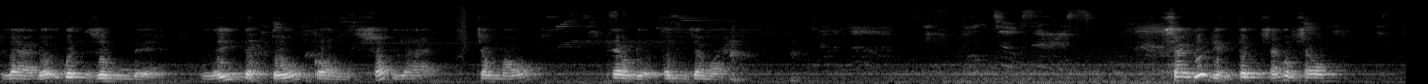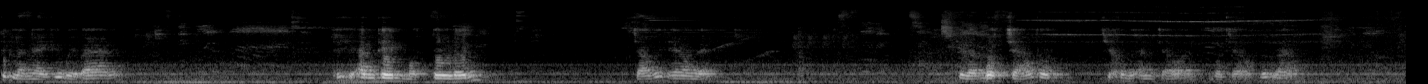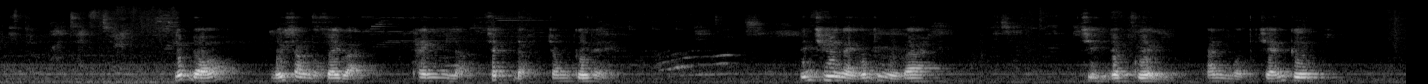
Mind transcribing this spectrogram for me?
là đội quân dùng để lấy độc tố còn sót lại trong máu theo đường âm ra ngoài. Sang bữa điểm tâm sáng hôm sau, tức là ngày thứ 13 đấy thì ăn thêm một tô lớn cháo với theo này thì là bột cháo thôi, chứ không ăn cháo, ăn bột cháo lúc nào lúc đó mới sang một giai đoạn thanh là chất độc trong cơ thể. Đến trưa ngày hôm thứ 13 chỉ được quyền ăn một chén cơm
